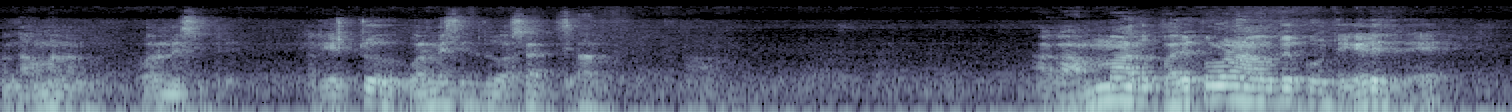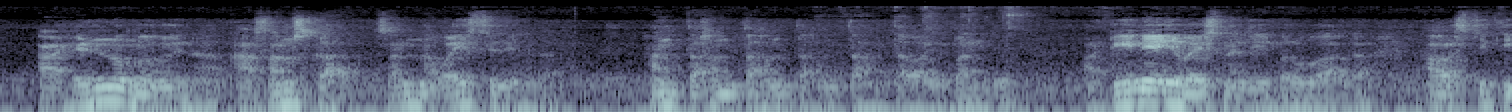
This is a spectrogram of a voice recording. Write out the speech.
ಒಂದು ಅಮ್ಮನನ್ನು ವರ್ಣಿಸಿದ್ರೆ. ಅದು ಎಷ್ಟು ವರ್ಣಿಸಿದ್ರು ಅಸಾಧ್ಯ. ಆಗ ಅಮ್ಮ ಅದು ಪರಿಪೂರ್ಣ ಆಗಬೇಕು ಅಂತ ಹೇಳಿದರೆ ಆ ಹೆಣ್ಣು ಮಗುವಿನ ಆ ಸಂಸ್ಕಾರ, ಸಣ್ಣ ವಯಸ್ಸಿನಿಂದ ಹಂತ ಹಂತ ಹಂತ ಹಂತ, ಹಂತವಾಗಿ ಬಂದು ಆ ಟೀನೇಜ್ ವಯಸ್ಸಿನಲ್ಲಿ ಬರುವಾಗ ಅವರ ಸ್ಥಿತಿ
